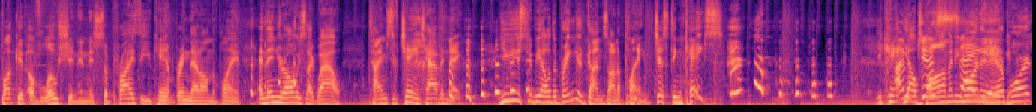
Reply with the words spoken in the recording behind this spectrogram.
bucket of lotion and is surprised that you can't bring that on the plane. And then you're always like, wow, times have changed, haven't they? You used to be able to bring your guns on a plane just in case. You can't I'm yell bomb anymore in an airport.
